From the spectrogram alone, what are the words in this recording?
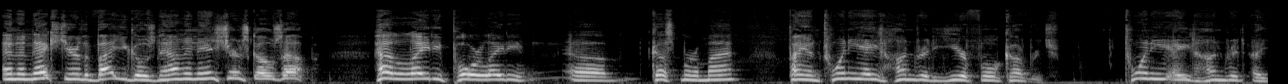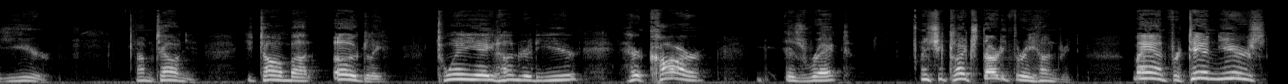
And the next year the value goes down and the insurance goes up. Had a lady, poor lady, uh, customer of mine, paying twenty eight hundred a year full coverage. Twenty eight hundred a year. I'm telling you, you're talking about ugly. 2800 a year. Her car is wrecked and she collects 3300 Man, for 10 years,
